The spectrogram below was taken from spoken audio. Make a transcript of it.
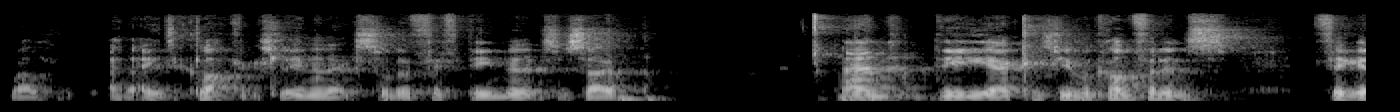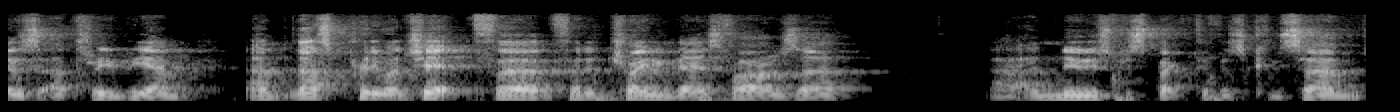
well, at eight o'clock actually, in the next sort of 15 minutes or so. And the uh, consumer confidence figures at 3 p.m. Um, that's pretty much it for, for the trading day as far as uh, uh, a news perspective is concerned.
